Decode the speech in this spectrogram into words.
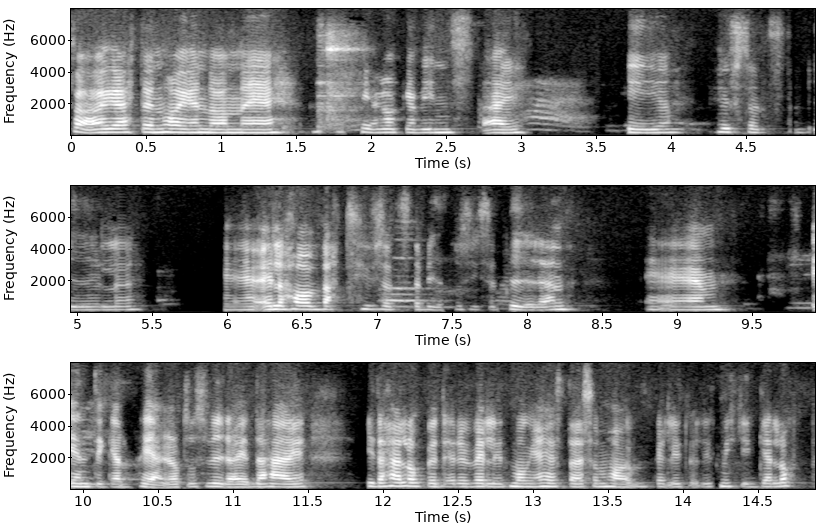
För att den har ju ändå en raka vinster, är hyfsat stabil eller har varit hyfsat stabil på sista tiden. Inte galopperat och så vidare. Det här, I det här loppet är det väldigt många hästar som har väldigt, väldigt mycket galopp,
